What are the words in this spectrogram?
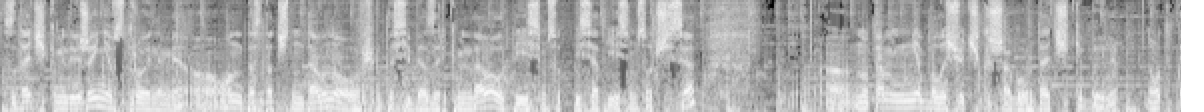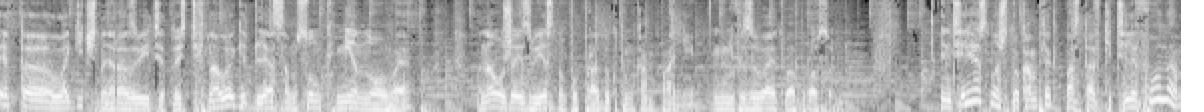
с датчиками движения встроенными, он достаточно давно, в общем-то, себя зарекомендовал. Это E750, E760 но там не было счетчика шагов, датчики были. Вот это логичное развитие. То есть технология для Samsung не новая. Она уже известна по продуктам компании, не вызывает вопросов. Интересно, что комплект поставки телефона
